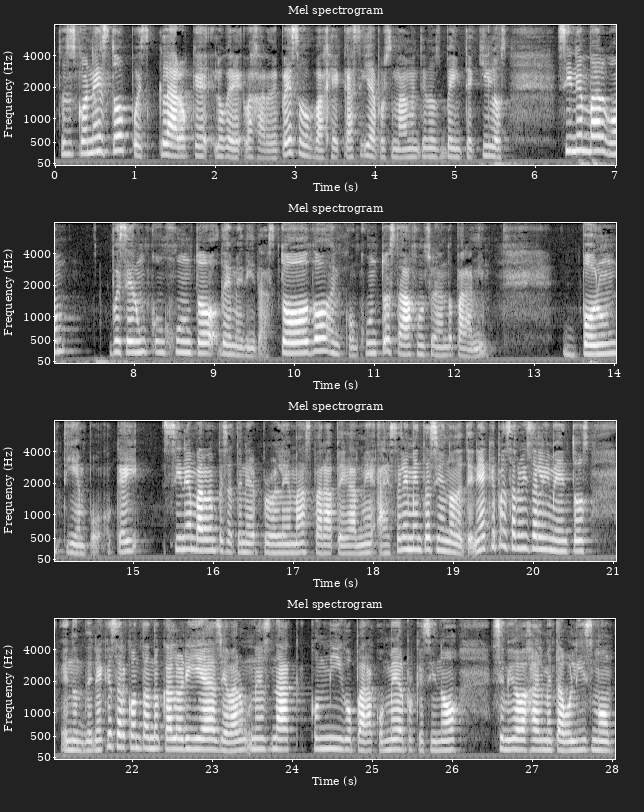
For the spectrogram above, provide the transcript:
Entonces con esto, pues claro que logré bajar de peso, bajé casi aproximadamente unos 20 kilos. Sin embargo, pues era un conjunto de medidas. Todo en conjunto estaba funcionando para mí por un tiempo, ¿ok? Sin embargo, empecé a tener problemas para pegarme a esta alimentación donde tenía que pasar mis alimentos, en donde tenía que estar contando calorías, llevar un snack conmigo para comer, porque si no se me iba a bajar el metabolismo.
